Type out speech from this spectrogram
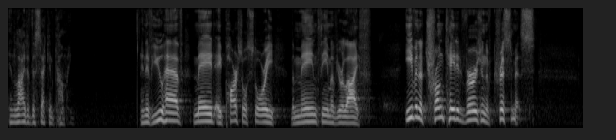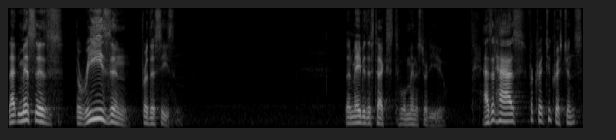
in light of the second coming. And if you have made a partial story the main theme of your life. Even a truncated version of Christmas that misses the reason for this season. Then maybe this text will minister to you. As it has for two Christians,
